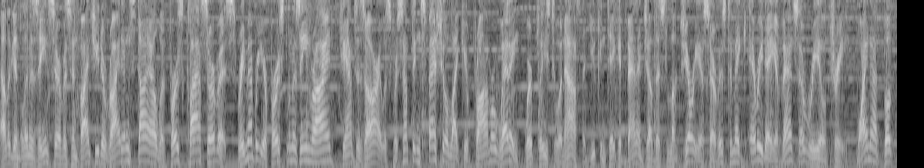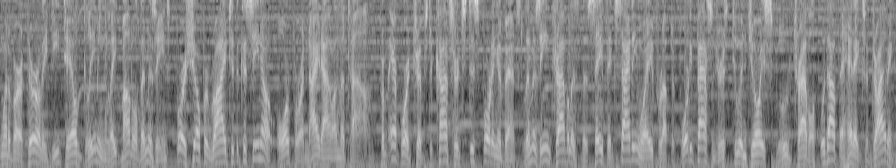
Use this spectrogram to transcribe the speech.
Elegant Limousine Service invites you to ride in style with first class service. Remember your first limousine ride? Chances are it was for something special like your prom or wedding. We're pleased to announce that you can take advantage of this luxurious service to make everyday events a real treat. Why not book one of our thoroughly detailed, gleaming late model limousines for a chauffeur ride to the casino or for a night out on the town? From airport trips to concerts to sporting events, limousine travel is the safe, exciting way for up to 40 passengers to enjoy smooth travel without the headaches of driving.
